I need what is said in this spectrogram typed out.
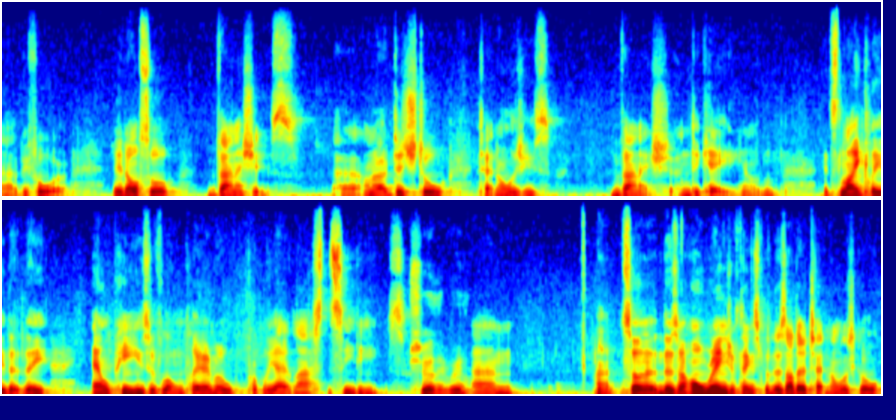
uh, before, it also vanishes. Uh, on our digital technologies vanish and decay. You know, it's likely that the LPs of Longplayer will probably outlast the CDs. Sure, they will. Um, uh, so there's a whole range of things, but there's other technological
